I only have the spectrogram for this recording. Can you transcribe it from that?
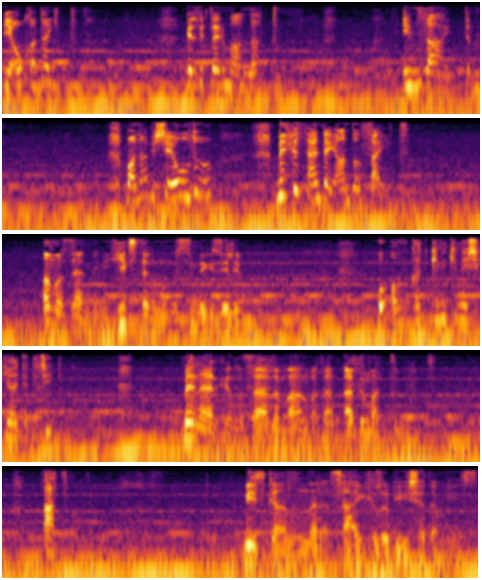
Bir avukata gittim. Bildiklerimi anlattım. İmza ettim. Bana bir şey oldu. Belki sen de yandın Sait. Ama sen beni hiç tanımamışsın be güzelim. O avukat kimi kime şikayet edecek? Ben arkamı sağlama almadan adım attım mı hiç? Biz kanunlara saygılı bir iş adamıyız.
